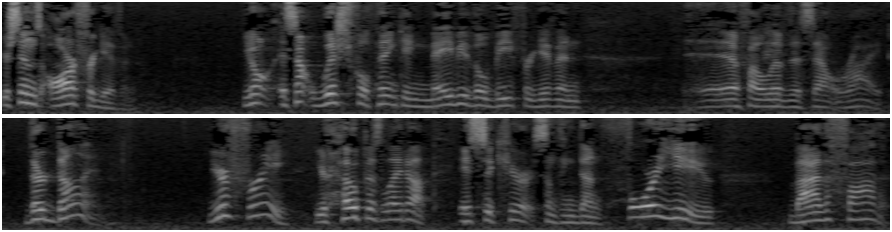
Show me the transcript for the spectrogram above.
Your sins are forgiven. You don't, it's not wishful thinking, maybe they'll be forgiven if I live this out right. They're done. You're free. Your hope is laid up. It's secure. It's something done for you by the Father.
